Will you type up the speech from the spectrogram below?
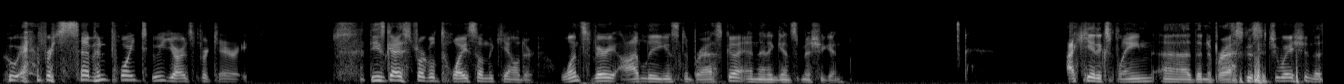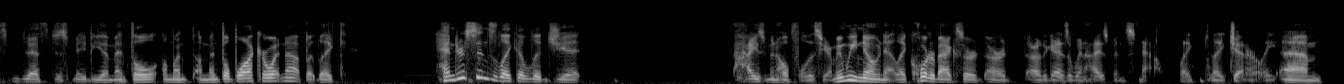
who averaged 7.2 yards per carry. These guys struggled twice on the calendar. Once very oddly against Nebraska, and then against Michigan. I can't explain uh, the Nebraska situation. That's that's just maybe a mental a, mon- a mental block or whatnot. But like Henderson's like a legit Heisman hopeful this year. I mean, we know now like quarterbacks are are are the guys that win Heisman's now. Like like generally, um,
